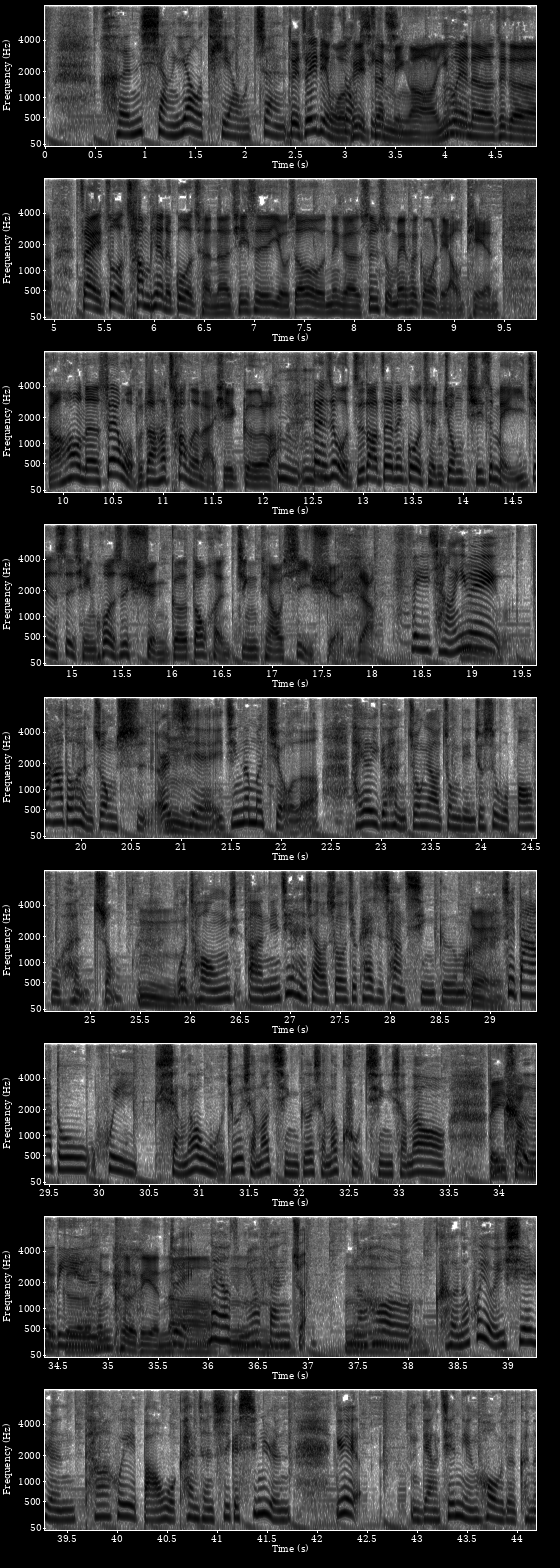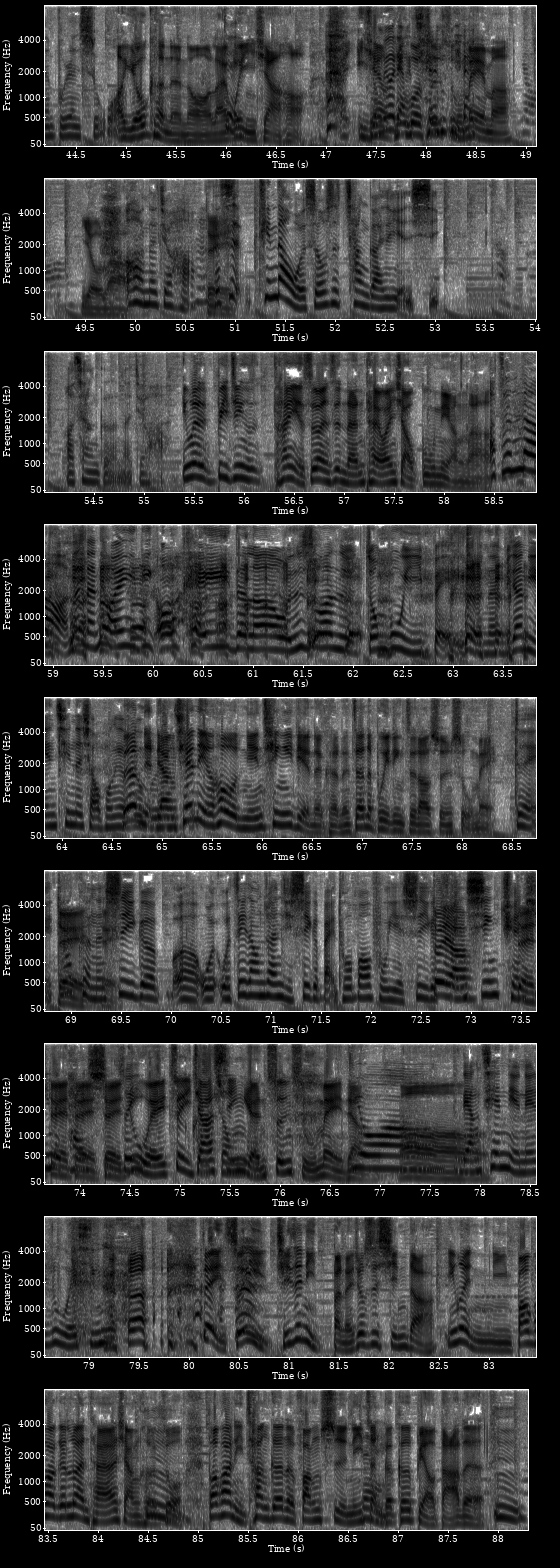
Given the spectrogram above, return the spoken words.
很想要挑战。对这一点，我可以证明啊，因为呢，这个在做唱片的过程呢，其实有时候那个孙淑妹会跟我聊天，然后呢，虽然我不知道她唱了哪些歌啦，嗯，但是我知道在那过程中，其实每一件事情或者是选歌都很精挑细选，这样非常，因为大家都很重视，而且已经那么久了，还有一个很重要重点就是我包袱很重。嗯，我从呃年纪很小的时候就开始唱情歌嘛，对，所以大家都会想到我，就会想到情歌，想到苦情，想到悲伤的歌，很可怜呐。对，那要怎么样翻转？然后可能会有一些人他会把我看成是一个新人，因为两千年后的可能不认识我啊，有可能哦。来问一下哈，以前有听过孙淑妹吗？有，有啦。哦，那就好。可是听到我的时候是唱歌还是演戏？好唱歌那就好，因为毕竟她也算是南台湾小姑娘啦。啊，真的，那南台湾一定 OK 的了。我是说，中部以北 可能比较年轻的小朋友，那两千年后年轻一点的，可能真的不一定知道孙淑妹。对，她可能是一个呃，我我这张专辑是一个摆脱包袱，也是一个全新全新的开始，入围最佳新人孙淑妹这样。有啊，两千年呢入围新人。对，所以其实你本来就是新的啊，因为你包括跟乱弹阿翔合作，包括你唱歌的方式，你整个歌表达的，嗯。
